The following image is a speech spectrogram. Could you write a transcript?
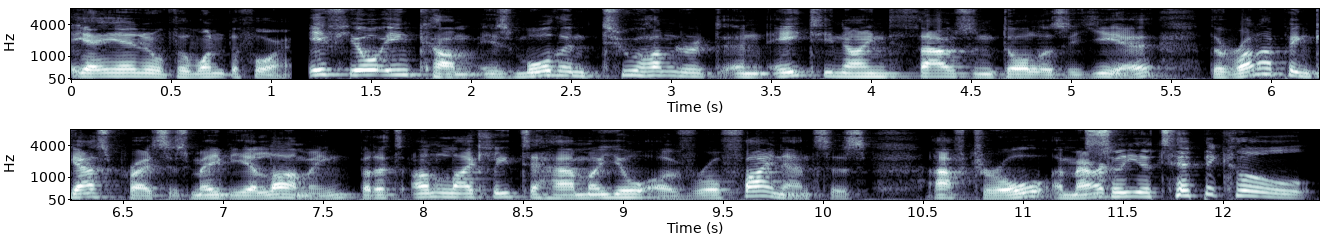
Yeah, yeah, no, the one before it. If your income is more than $289,000 a year, the run up in gas prices may be alarming, but it's unlikely to hammer your overall finances. After all, America. So your typical,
